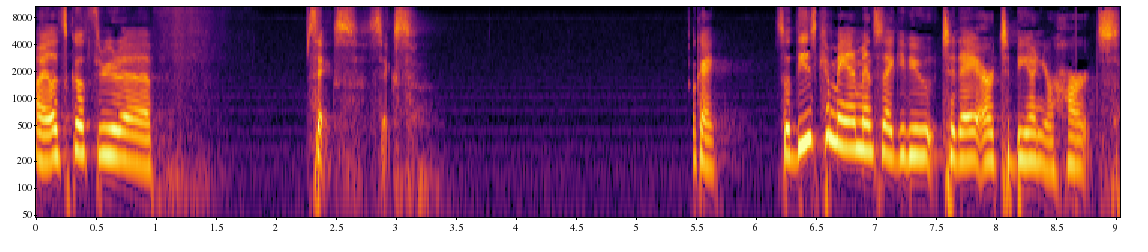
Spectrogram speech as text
All right, let's go through to six. Six. Okay, so these commandments I give you today are to be on your hearts.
